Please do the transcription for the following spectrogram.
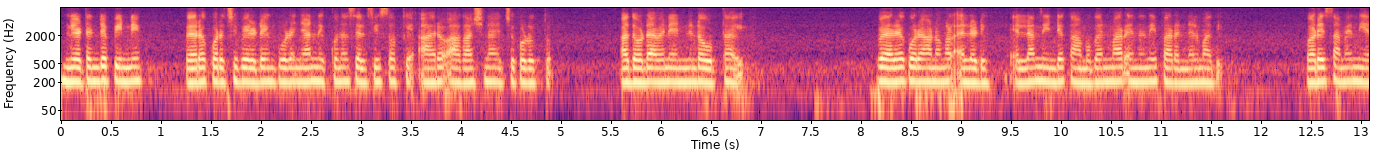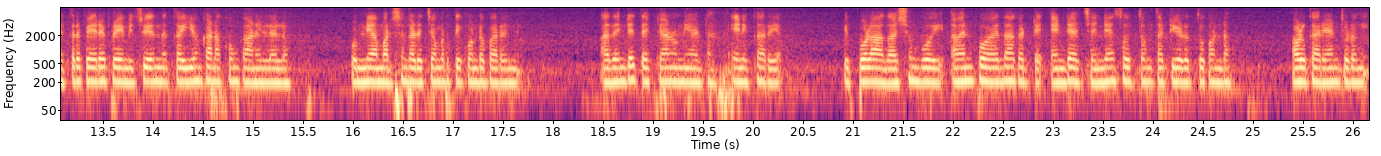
ഉണ്ണിയേട്ടന്റെ പിന്നെ വേറെ കുറച്ച് പേരുടെയും കൂടെ ഞാൻ നിൽക്കുന്ന സെൽഫീസൊക്കെ ആരോ ആകാശന അയച്ചു കൊടുത്തു. അതോടെ അവൻ എന്നെ ഡൗട്ടായി വേറെ കുറെ ആണുങ്ങൾ അല്ലടി എല്ലാം നിന്റെ കാമുകന്മാർ എന്ന് നീ പറഞ്ഞാൽ മതി. ഒരേ സമയം നീ എത്ര പേരെ പ്രേമിച്ചു എന്ന് കയ്യും കണക്കും കാണില്ലല്ലോ. ഉണ്ണി അമർശം കടിച്ചമർത്തിക്കൊണ്ട് പറഞ്ഞു. അതെന്റെ തെറ്റാണ് ഉണ്ണിയേട്ട എനിക്കറിയാം. ഇപ്പോൾ ആകാശം പോയി. അവൻ പോയതാകട്ടെ എന്റെ അച്ഛന്റെയും സ്വത്തും തട്ടിയെടുത്തുകൊണ്ട് അവൾക്കറിയാൻ തുടങ്ങി.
